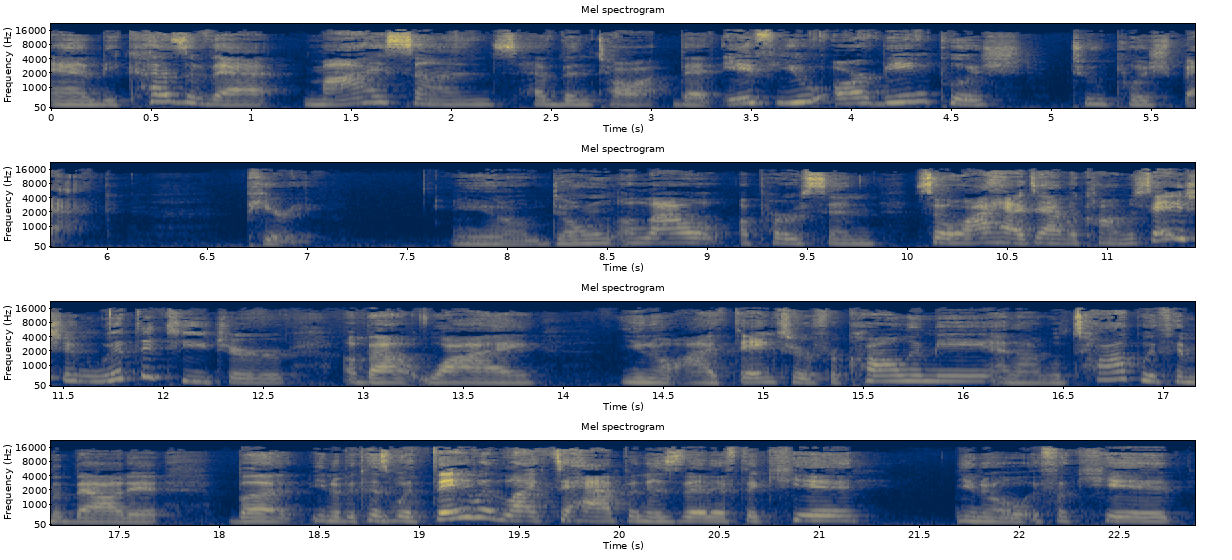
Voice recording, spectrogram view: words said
And because of that, my sons have been taught that if you are being pushed, to push back, period. You know, don't allow a person. So I had to have a conversation with the teacher about why, you know, I thanked her for calling me and I will talk with him about it. But, you know, because what they would like to happen is that if the kid, you know, if a kid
